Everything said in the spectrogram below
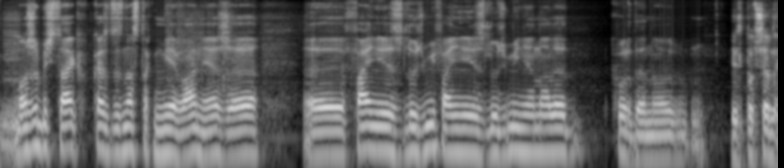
może być tak, każdy z nas tak miewa, nie, że e, fajnie jest z ludźmi, fajnie jest z ludźmi, nie, no ale kurde, no Jest potrzebny.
